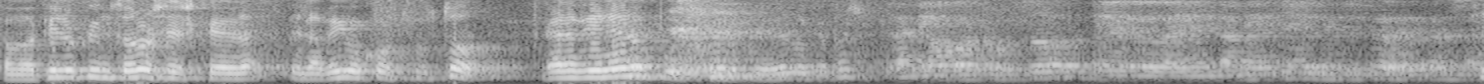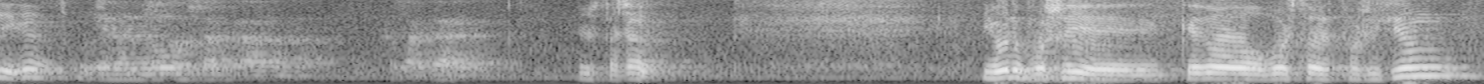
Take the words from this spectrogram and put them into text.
como aquí lo que interesa es que el, el amigo constructor gane dinero, pues que es lo que pasa. El amigo constructor, el ayuntamiento y el Ministerio de Defensa. Sí, claro. Eran todos a, sacar. Está claro. Y bueno, pues oye, quedo a vuestra disposición.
